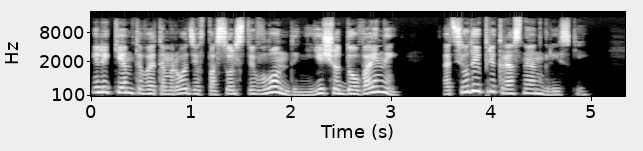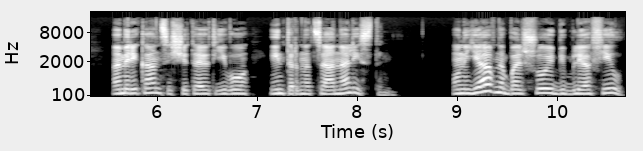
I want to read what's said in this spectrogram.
или кем-то в этом роде в посольстве в Лондоне, еще до войны. Отсюда и прекрасный английский. Американцы считают его интернационалистом. Он явно большой библиофил.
